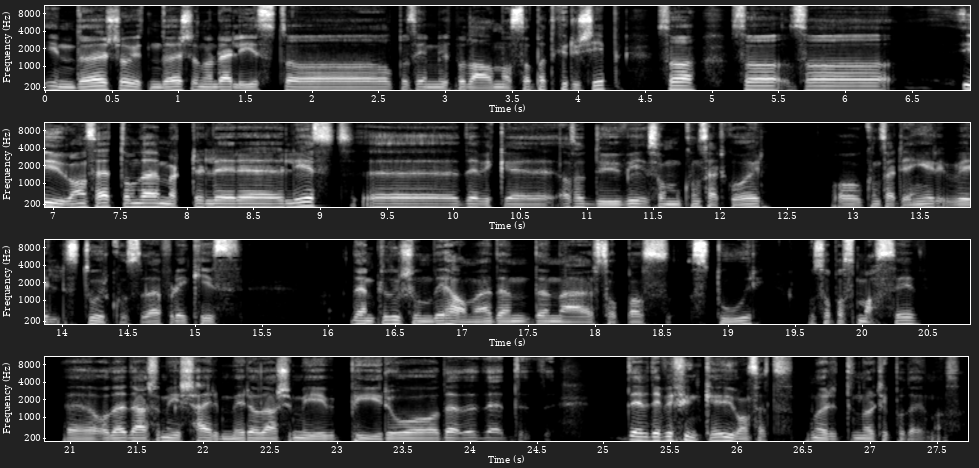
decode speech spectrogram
innendørs og utendørs, og når det er lyst og holdt på å si midt på dagen også, på et cruiseskip. Så, så, så uansett om det er mørkt eller eh, lyst, eh, det vil ikke Altså du som konsertgåer og konsertgjenger vil storkose deg, fordi Kiss Den produksjonen de har med, den, den er såpass stor og såpass massiv. eh, og det, det er så mye skjermer, og det er så mye pyro, og det, det, det, det, det vil funke uansett når, når tipper på døgnet. Altså.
